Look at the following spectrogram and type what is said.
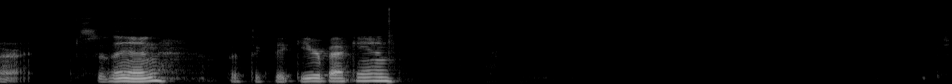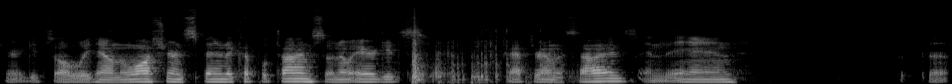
Alright, so then put the big gear back in. Sure it gets all the way down the washer and spin it a couple times so no air gets trapped around the sides. And then put the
